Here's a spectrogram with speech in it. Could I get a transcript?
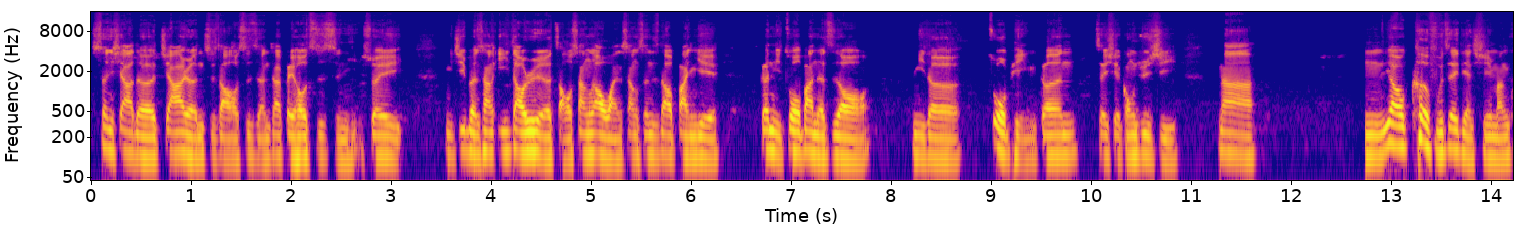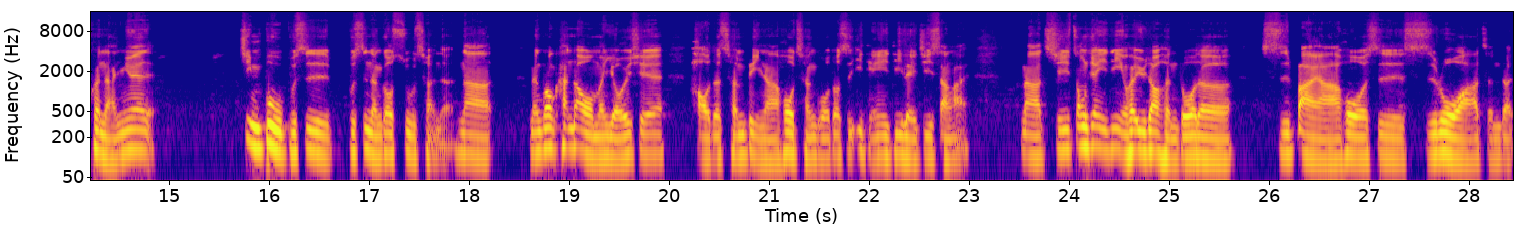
剩下的家人、指导老师只能在背后支持你，所以你基本上一到日的早上到晚上，甚至到半夜，跟你作伴的时候你的作品跟这些工具机。那嗯，要克服这一点其实蛮困难，因为进步不是不是能够速成的。那能够看到我们有一些好的成品啊，或成果，都是一点一滴累积上来。那其实中间一定也会遇到很多的失败啊，或者是失落啊等等。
